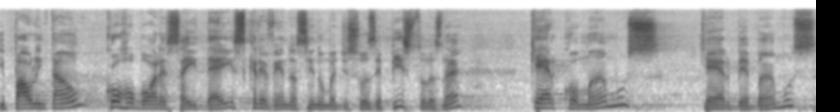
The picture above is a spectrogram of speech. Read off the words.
E Paulo então corrobora essa ideia escrevendo assim numa de suas epístolas, né? Quer comamos, quer bebamos,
